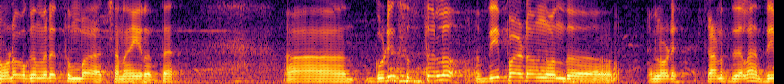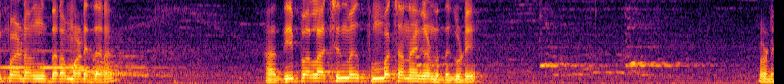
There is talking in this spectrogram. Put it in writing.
ನೋಡಬೇಕಂದ್ರೆ ತುಂಬ ಚೆನ್ನಾಗಿರುತ್ತೆ. ಗುಡಿ ಸುತ್ತಲೂ ದೀಪ ಇಡೋಂಗೆ ಒಂದು ನೋಡಿ ಕಾಣ್ತಿದೆಯಲ್ಲ ದೀಪ ಇಡೋಂಗೆ ಥರ ಮಾಡಿದ್ದಾರೆ. ಆ, ದೀಪ ಎಲ್ಲ ಹಚ್ಚಿದ ಮೇಲೆ ತುಂಬ ಚೆನ್ನಾಗಿ ಕಾಣುತ್ತೆ ಗುಡಿ. ನೋಡಿ.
